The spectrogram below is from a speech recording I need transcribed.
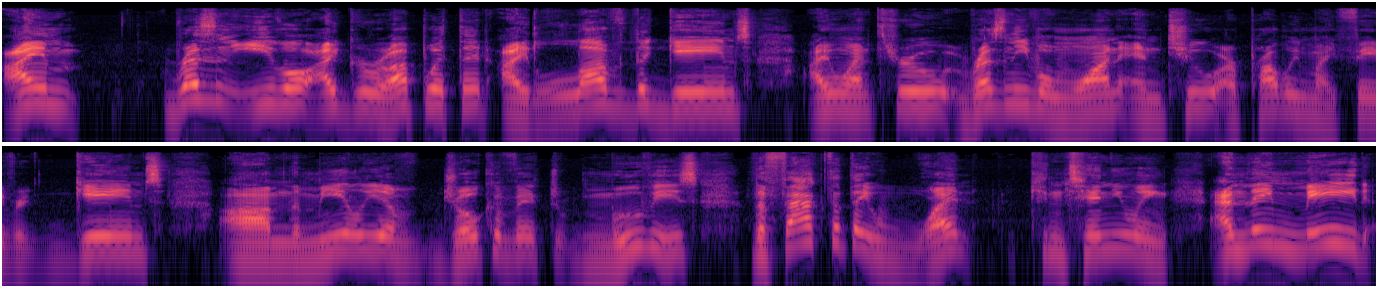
I'm Resident Evil, I grew up with it. I love the games. I went through Resident Evil 1 and 2 are probably my favorite games. Um, the Milla Jovovich movies, the fact that they went continuing and they made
